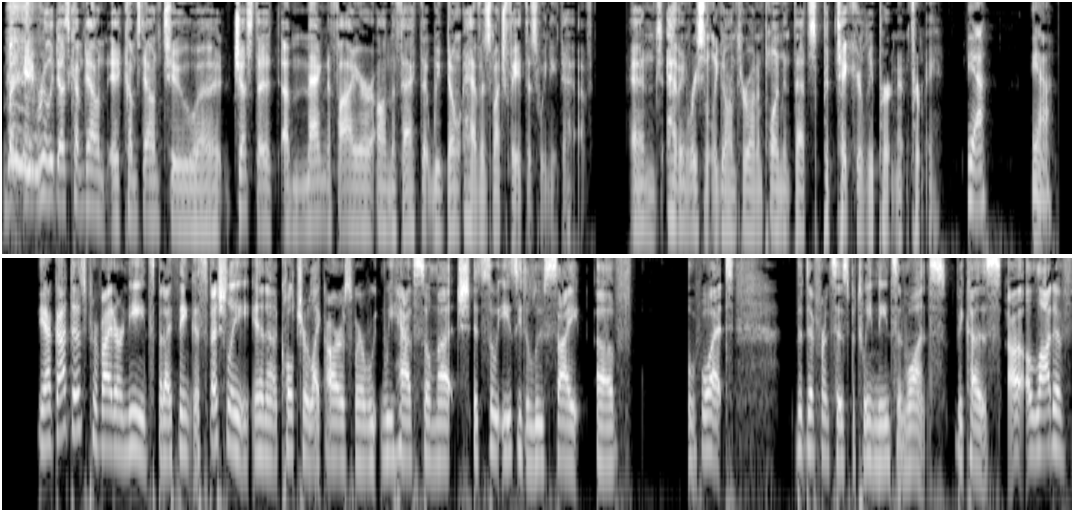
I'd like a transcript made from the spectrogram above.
But it really does come down. It comes down to uh, just a, a magnifier on the fact that we don't have as much faith as we need to have. And having recently gone through unemployment, that's particularly pertinent for me. Yeah. Yeah. Yeah, God does provide our needs, but I think especially in a culture like ours where we, we have so much, it's so easy to lose sight of what the difference is between needs and wants because a, a lot of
